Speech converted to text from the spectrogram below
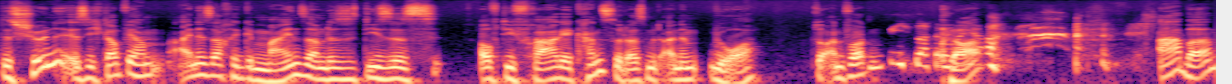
Das Schöne ist, ich glaube, wir haben eine Sache gemeinsam, das ist dieses auf die Frage, kannst du das mit einem Ja zu antworten? Ich sage Klar. Ja. Aber,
